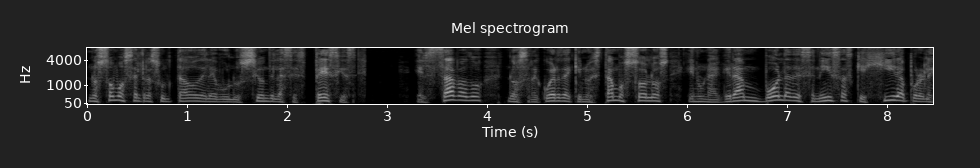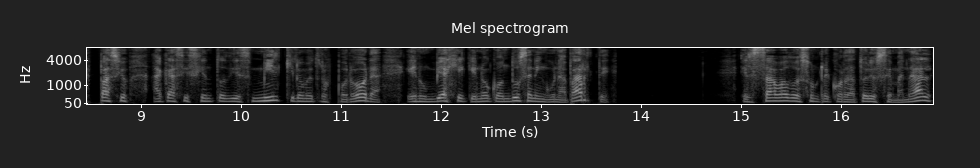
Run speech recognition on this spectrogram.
no somos el resultado de la evolución de las especies, el sábado nos recuerda que no estamos solos en una gran bola de cenizas que gira por el espacio a casi 110.000 kilómetros por hora en un viaje que no conduce a ninguna parte. El sábado es un recordatorio semanal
